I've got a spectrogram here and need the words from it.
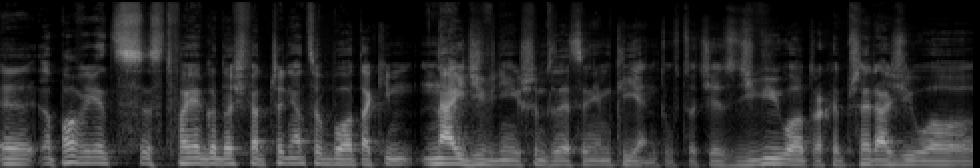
E, opowiedz z Twojego doświadczenia, co było takim najdziwniejszym zleceniem klientów, co Cię zdziwiło, trochę przeraziło,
